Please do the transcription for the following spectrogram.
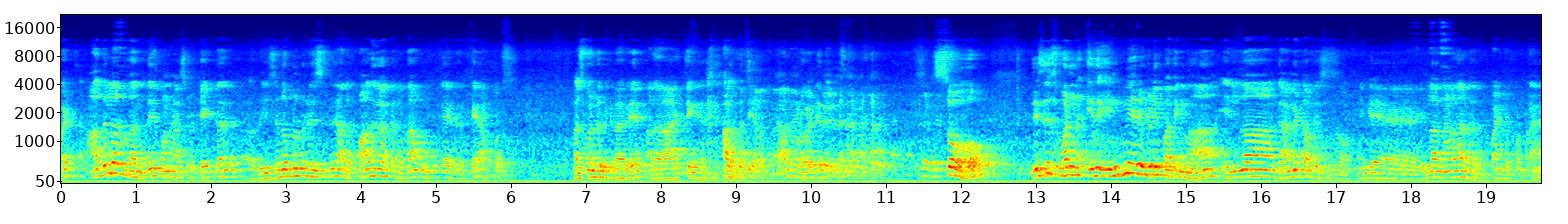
பட் அதில் வந்து one has to take a reasonable risk அதை பாதுகாக்கிறது தான் உங்கள் இருக்கு அப்கோர்ஸ் ஹஸ்பண்ட் இருக்கிறாரு அதை ஐ திங்க் அதை பற்றி ஸோ திஸ் இஸ் ஒன் இது இன்வேரியபிளி பார்த்தீங்கன்னா எல்லா கவர்மெண்ட் ஆஃபீஸஸும் இங்கே இல்லாதனால தான் அதை பாயிண்ட் அவுட் பண்ணுறேன்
